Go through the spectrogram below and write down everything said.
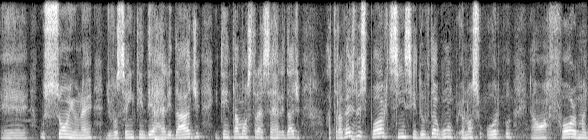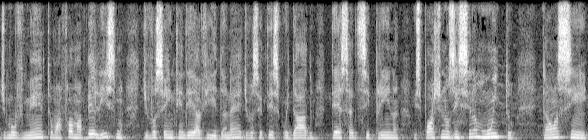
É, o sonho, né? De você entender a realidade e tentar mostrar essa realidade Através do esporte, sim, sem dúvida alguma. O nosso corpo é uma forma de movimento, uma forma belíssima de você entender a vida, né? De você ter esse cuidado, ter essa disciplina. O esporte nos ensina muito. Então, assim,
